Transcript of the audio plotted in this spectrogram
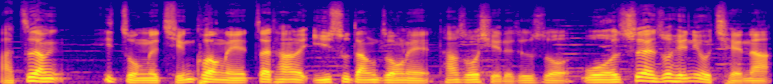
啊，这样一种的情况呢，在他的遗书当中呢，他所写的就是说，我虽然说很有钱呐、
